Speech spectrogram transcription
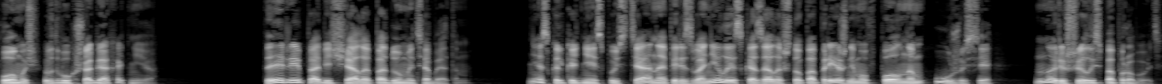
помощь в двух шагах от нее. Терри пообещала подумать об этом. Несколько дней спустя она перезвонила и сказала, что по-прежнему в полном ужасе, но решилась попробовать.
